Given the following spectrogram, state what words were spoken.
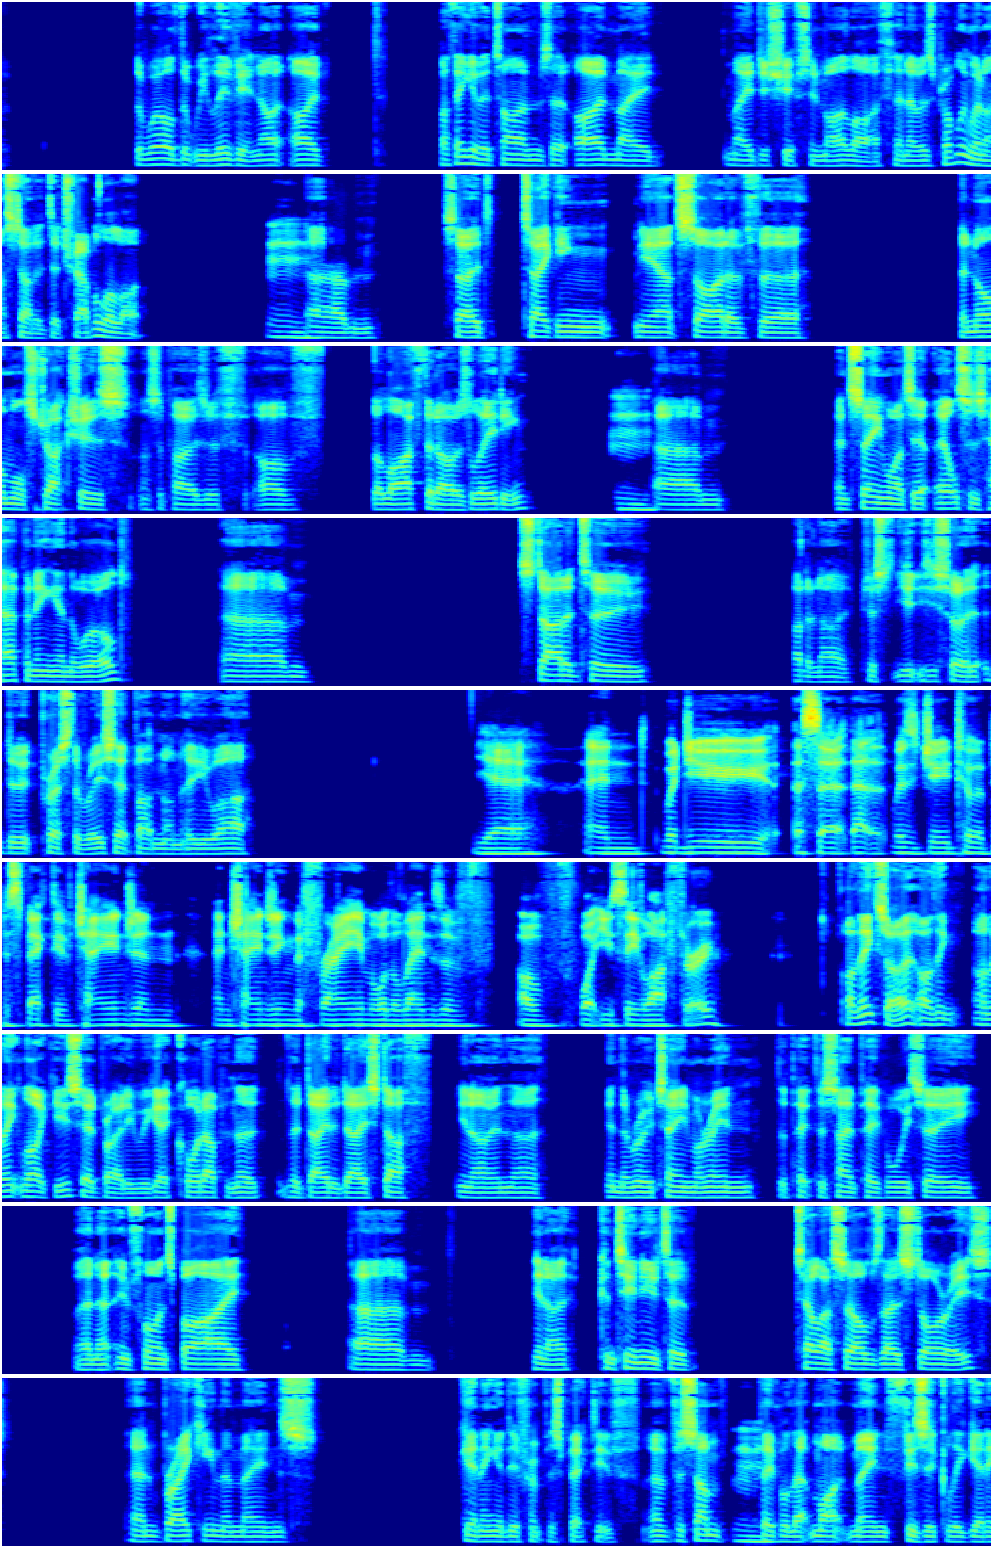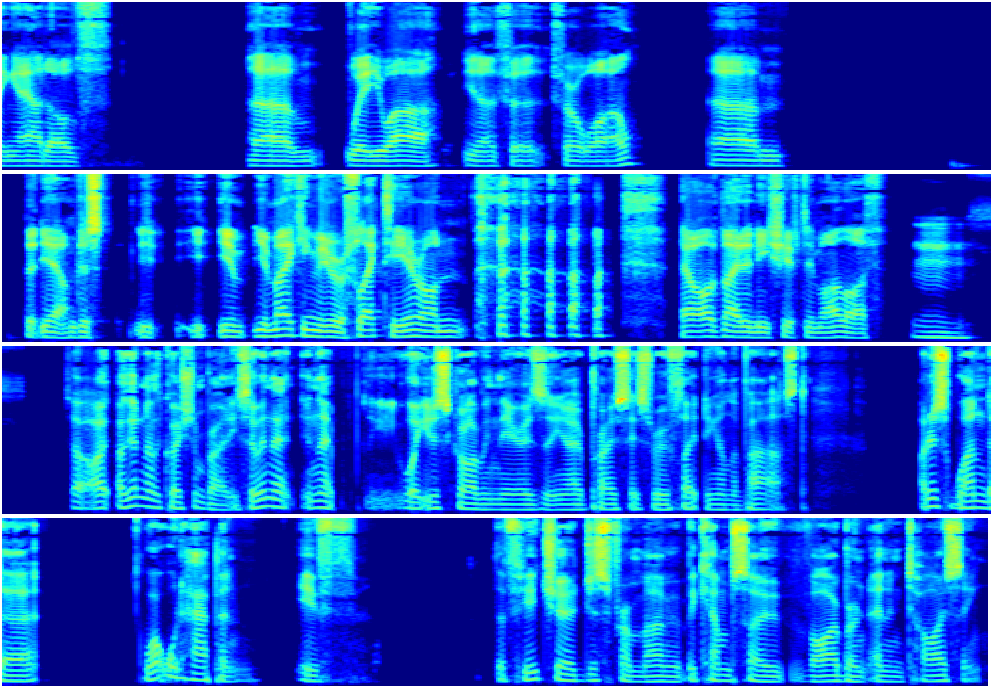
the world that we live in, I, I, I think of the times that I made major shifts in my life, and it was probably when I started to travel a lot. Mm. Um, so taking me outside of the the normal structures, I suppose, of of the life that I was leading, mm. um, and seeing what else is happening in the world, um, started to, I don't know, just you, you sort of do press the reset button on who you are. Yeah, and would you assert that was due to a perspective change and and changing the frame or the lens of of what you see life through? I think so. I think I think like you said, Brady, we get caught up in the the day to day stuff. You know, in the in the routine we're in, the the same people we see and are influenced by. Um, you know, continue to tell ourselves those stories, and breaking them means getting a different perspective. And for some mm. people, that might mean physically getting out of um, where you are, you know, for for a while. Um, but yeah, I'm just you, you, you're making me reflect here on how I've made any shift in my life. Mm. So I, I got another question, Brady. So in that in that what you're describing there is you know process of reflecting on the past. I just wonder what would happen if the future, just for a moment, becomes so vibrant and enticing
